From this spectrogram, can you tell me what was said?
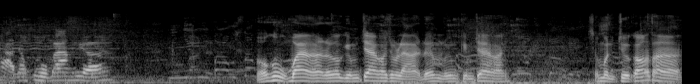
Thả trong khu vực bang kìa ủa khu vực ban à để con kiểm tra coi xem là để mình kiểm tra coi. Sao mình chưa có ta?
